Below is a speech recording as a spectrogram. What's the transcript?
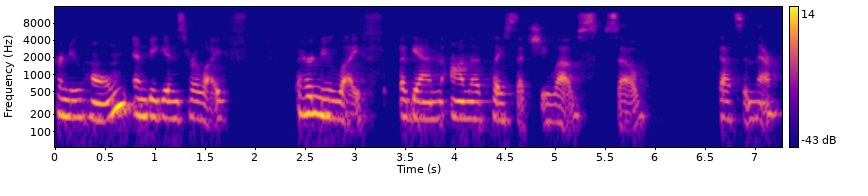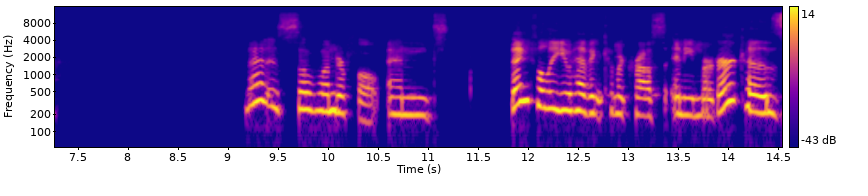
her new home and begins her life her new life again on the place that she loves. So that's in there that is so wonderful. And thankfully, you haven't come across any murder because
